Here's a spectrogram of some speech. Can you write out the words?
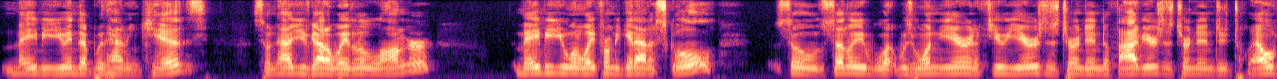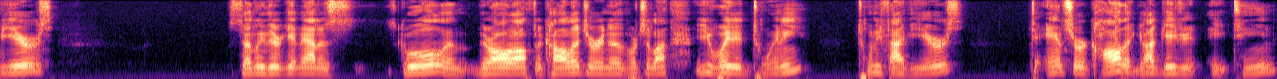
Maybe you end up with having kids. So now you've got to wait a little longer. Maybe you want to wait for them to get out of school. So suddenly what was one year and a few years is turned into five years, is turned into 12 years. Suddenly they're getting out of school and they're all off to college or in other parts of life. You've waited 20, 25 years to answer a call that God gave you at 18.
